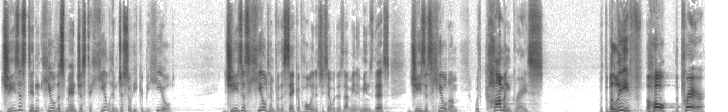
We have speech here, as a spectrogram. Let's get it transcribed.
Jesus didn't heal this man just to heal him, just so he could be healed. Jesus healed him for the sake of holiness. You say, what does that mean? It means this Jesus healed him with common grace, with the belief, the hope, the prayer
